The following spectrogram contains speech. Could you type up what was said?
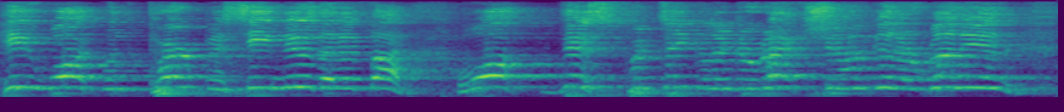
he walked with purpose. He knew that if I walk this particular direction, I'm going to run in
